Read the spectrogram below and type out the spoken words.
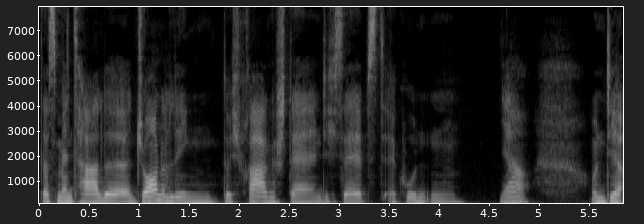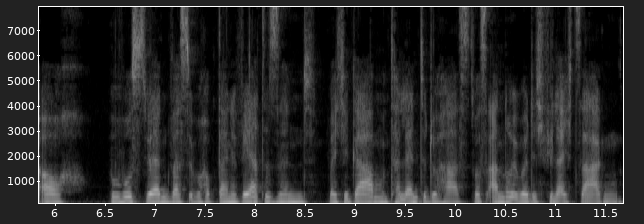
das mentale Journaling, durch Fragen stellen, dich selbst erkunden, ja, und dir auch bewusst werden, was überhaupt deine Werte sind, welche Gaben und Talente du hast, was andere über dich vielleicht sagen.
